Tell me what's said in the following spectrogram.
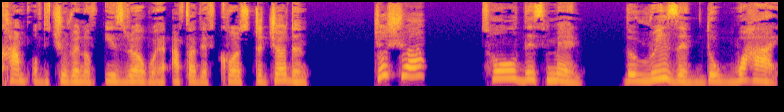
camp of the children of Israel were after they've crossed the Jordan. Joshua told these men the reason, the why,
